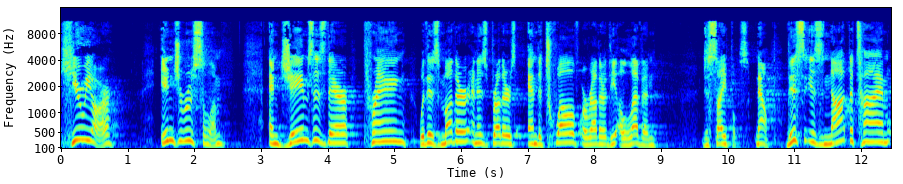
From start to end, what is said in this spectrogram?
here we are in Jerusalem, and James is there praying with his mother and his brothers and the 12, or rather the 11 disciples. Now, this is not the time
